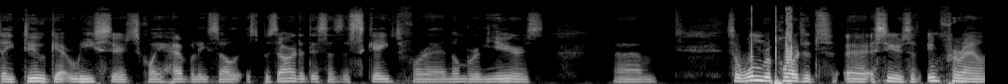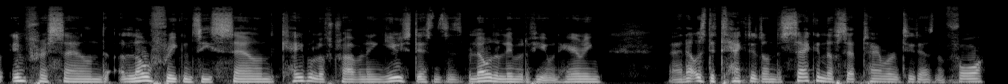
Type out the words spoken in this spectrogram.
they do get researched quite heavily. So it's bizarre that this has escaped for a number of years. Um, so one reported uh, a series of infrasound, low-frequency sound capable of travelling huge distances below the limit of human hearing, and that was detected on the 2nd of September 2004.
